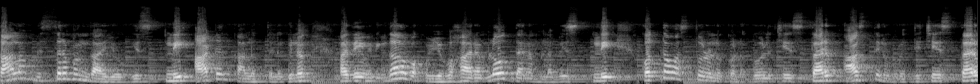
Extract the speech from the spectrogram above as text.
కాలం మిశ్రమంగా యోగిస్తుంది. ఆటంకాలు తొలగిన అదేవిధంగా ఒక వ్యవహారంలో ధనం లభిస్తుంది. కొత్త వస్తువులను కొనుగోలు చేస్తారు. ఆస్తిని వృద్ధి చేస్తారు.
